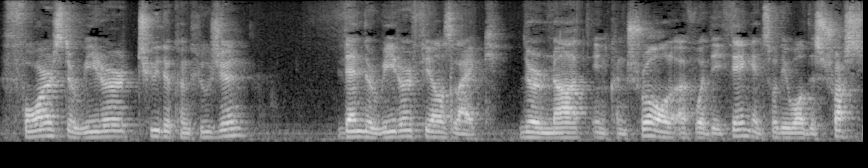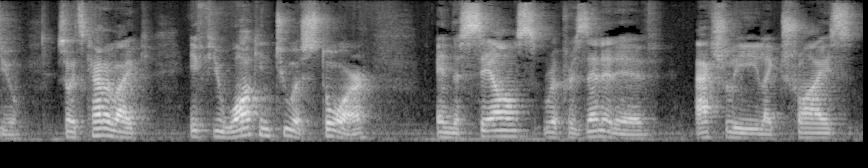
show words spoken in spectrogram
force the reader to the conclusion, then the reader feels like they're not in control of what they think and so they will distrust you. So it's kind of like if you walk into a store and the sales representative actually like tries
